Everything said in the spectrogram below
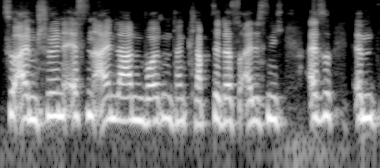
zu einem schönen Essen einladen wollten und dann klappte das alles nicht. Also ähm,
